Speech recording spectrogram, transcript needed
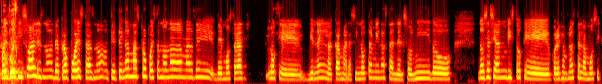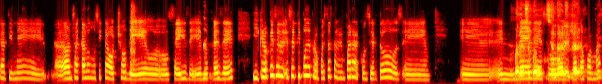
pues de visuales, ¿no? De propuestas, ¿no? Que tengan más propuestas, no nada más de, de mostrar lo que viene en la cámara, sino también hasta en el sonido. No sé si han visto que, por ejemplo, hasta la música tiene, han sacado música 8D o 6D, no 3D, y creo que ese, ese tipo de propuestas también para conciertos eh, eh, en redes o en plataformas.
